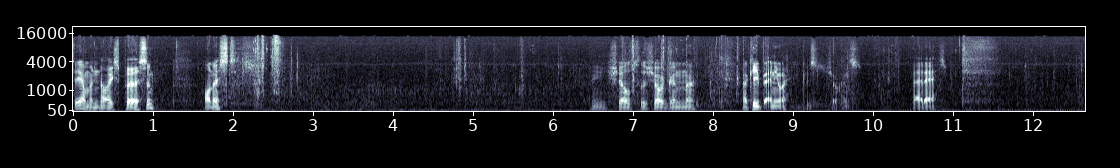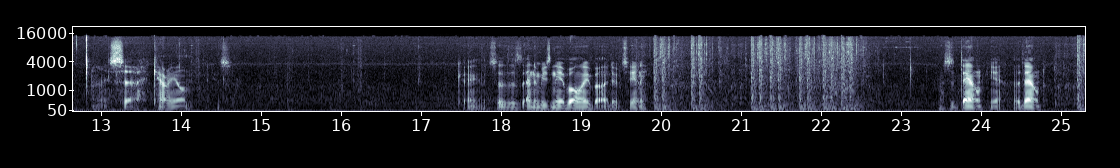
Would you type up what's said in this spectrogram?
See, I'm a nice person. Honest. Any shells for the shotgun? I'll keep it anyway, because shotgun's badass. Let's uh, carry on. Okay, says there's enemies nearby, but I don't see any. Is down. Yeah, they're down. That's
